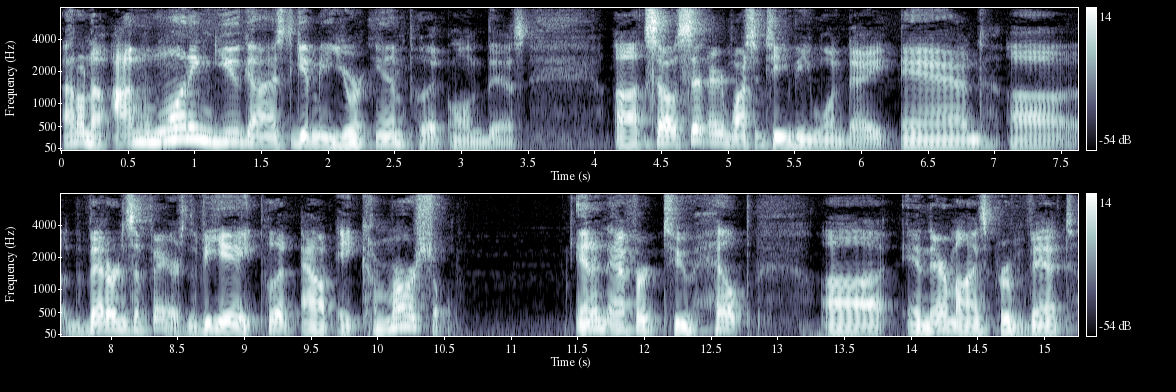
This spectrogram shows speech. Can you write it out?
I don't know. I'm wanting you guys to give me your input on this. Uh, so I was sitting there watching TV one day, and uh, Veterans Affairs, the VA, put out a commercial in an effort to help, uh, in their minds, prevent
